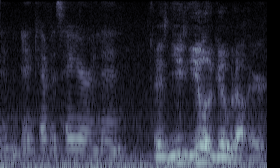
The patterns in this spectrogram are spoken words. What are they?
and, and kept his hair, and then You, you look good without hair.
